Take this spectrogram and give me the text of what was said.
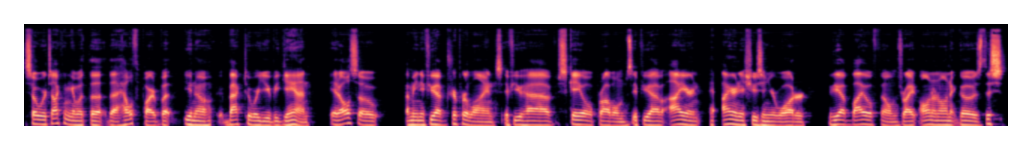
So we're talking about the the health part, but you know, back to where you began, it also I mean, if you have dripper lines, if you have scale problems, if you have iron iron issues in your water, if you have biofilms, right, on and on it goes. This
